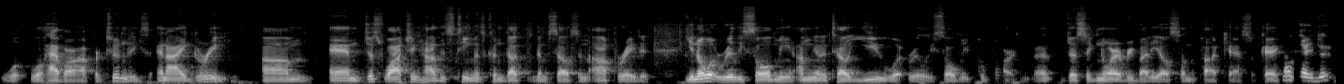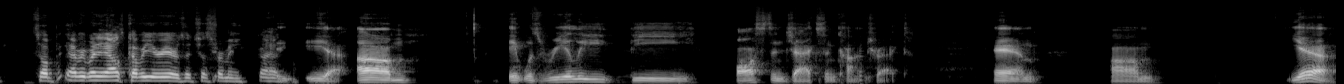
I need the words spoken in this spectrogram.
we'll, we'll have our opportunities. And I agree. Um, and just watching how this team has conducted themselves and operated. You know what really sold me? I'm going to tell you what really sold me, Poupart. Uh, just ignore everybody else on the podcast, okay? Okay. So everybody else, cover your ears. It's just for me. Go ahead. Yeah. Um, it was really the Austin Jackson contract, and um, yeah,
